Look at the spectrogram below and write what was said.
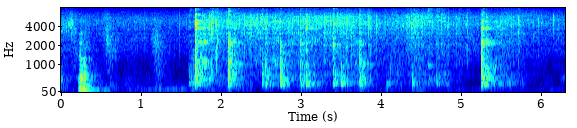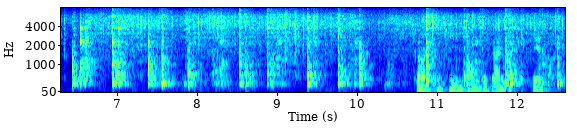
so start the ginger and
